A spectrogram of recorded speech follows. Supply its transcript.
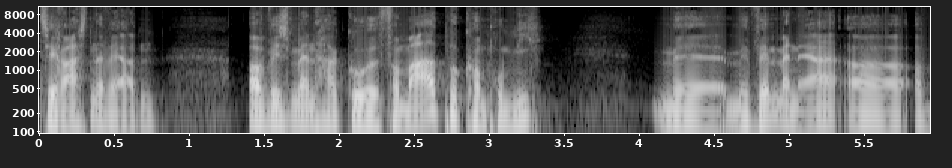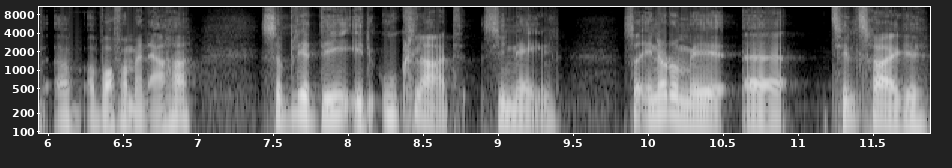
til resten af verden. Og hvis man har gået for meget på kompromis med, med hvem man er og, og, og, og hvorfor man er her, så bliver det et uklart signal. Så ender du med at tiltrække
